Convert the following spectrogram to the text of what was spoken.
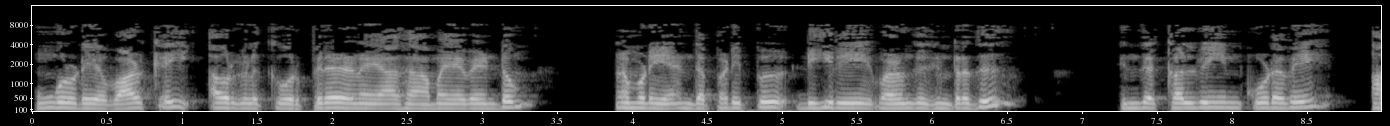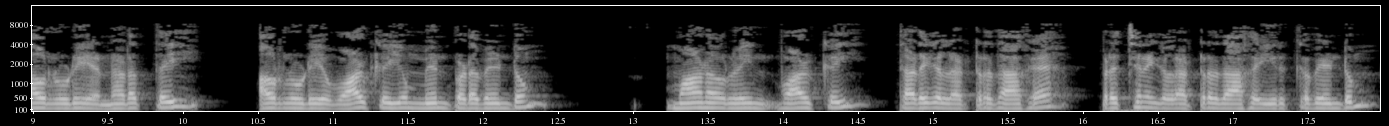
உங்களுடைய வாழ்க்கை அவர்களுக்கு ஒரு பிரேரணையாக அமைய வேண்டும். நம்முடைய இந்த படிப்பு டிகிரியை வழங்குகின்றது. இந்த கல்வியின் கூடவே அவர்களுடைய நடத்தை அவர்களுடைய வாழ்க்கையும் மேம்பட வேண்டும். மாணவர்களின் வாழ்க்கை தடைகள் அற்றதாக பிரச்சனைகள் அற்றதாக இருக்க வேண்டும்.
